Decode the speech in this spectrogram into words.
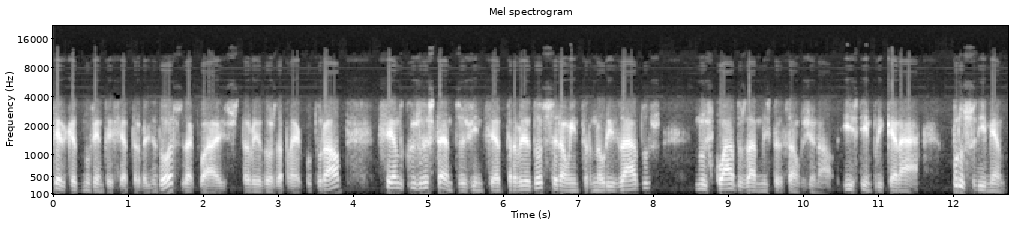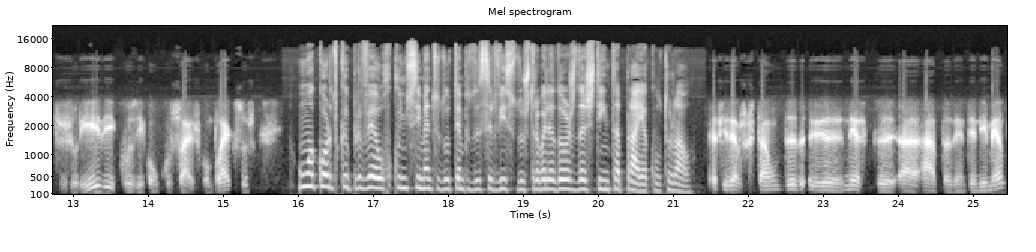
cerca de 97 trabalhadores, da quais trabalhadores da Praia Cultural, sendo que os restantes 27 trabalhadores serão internalizados nos quadros da administração regional. Isto implicará procedimentos jurídicos e concursais complexos. Um acordo que prevê o reconhecimento do tempo de serviço dos trabalhadores da extinta Praia Cultural. Fizemos questão de, neste ata de entendimento,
